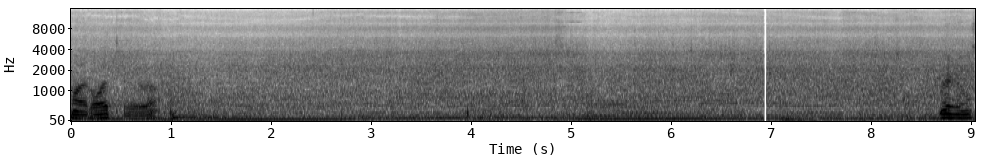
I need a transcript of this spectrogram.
À droite. euh, Moi j'avance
